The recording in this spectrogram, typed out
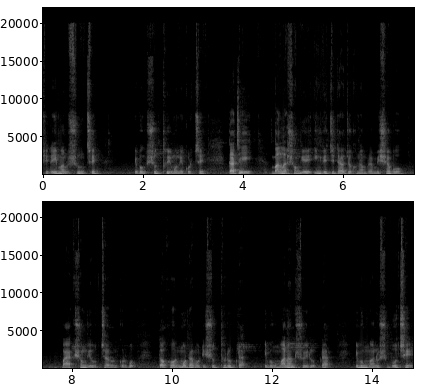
সেটাই মানুষ শুনছে এবং শুদ্ধই মনে করছে। কাজেই বাংলার সঙ্গে ইংরেজিটা যখন আমরা মেশাবো বা একসঙ্গে উচ্চারণ করব, তখন মোটামুটি শুদ্ধ রূপটা এবং মানানসই রূপটা এবং মানুষ বোঝে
